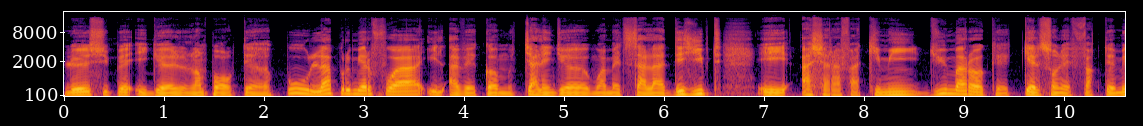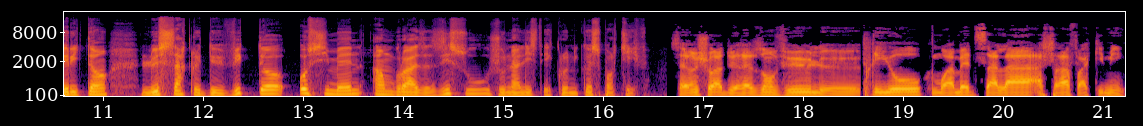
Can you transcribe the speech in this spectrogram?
le Super Eagle l'emporte pour la première fois. Il avait comme challenger Mohamed Salah d'Égypte et Achraf Hakimi du Maroc. Quels sont les facteurs méritants? Le sacre de Victor Osimhen, Ambroise Zissou, journaliste et chroniqueur sportif. C'est un choix de raison vu le trio Mohamed Salah, Achraf Hakimi.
